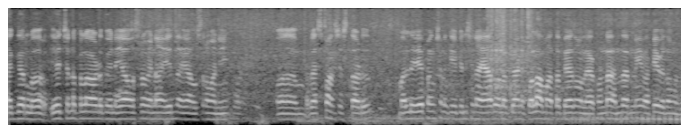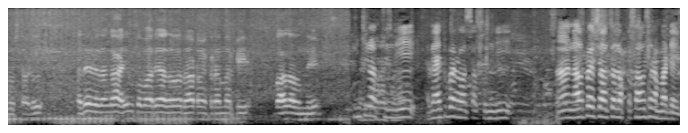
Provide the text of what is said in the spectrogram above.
దగ్గరలో ఏ చిన్న పిల్లవాడిపోయినా ఏ అవసరమైనా ఏందో ఏ అవసరం అని రెస్పాన్స్ ఇస్తాడు. మళ్ళీ ఏ ఫంక్షన్కి పిలిచినా యాదవులకు కానీ కుల భేదం లేకుండా అందరినీ ఒకే విధంగా చూస్తాడు. అదేవిధంగా అనిల్ కుమార్ యాదవ్ రావటం ఇక్కడ అందరికీ బాగా ఉంది. మంచిగా వస్తుంది రైతు భరోసా వస్తుంది. నలభై సంవత్సరాలు ఒక్క సంవత్సరం పడ్డాయి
